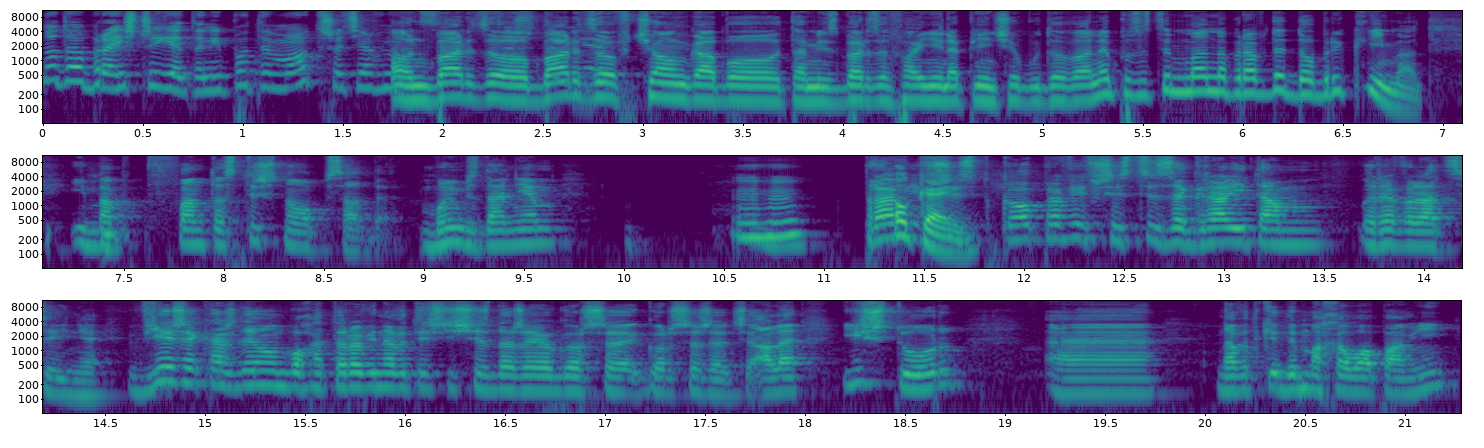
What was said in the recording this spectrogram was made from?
No dobra, jeszcze jeden i potem o trzecia w nocy. On bardzo, bardzo wciąga, bo tam jest bardzo fajnie napięcie budowane. Poza tym ma naprawdę dobry klimat. I ma fantastyczną obsadę. Moim zdaniem prawie Okej. wszystko, prawie wszyscy zagrali tam rewelacyjnie. Wierzę każdemu bohaterowi, nawet jeśli się zdarzają gorsze, gorsze rzeczy, ale i Sztur, e, nawet kiedy macha łapami,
